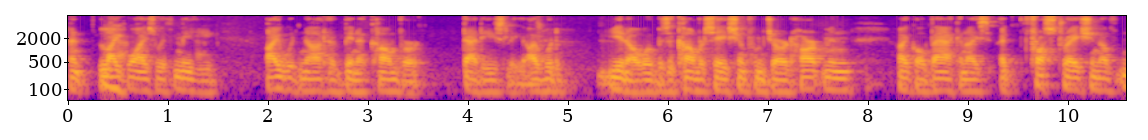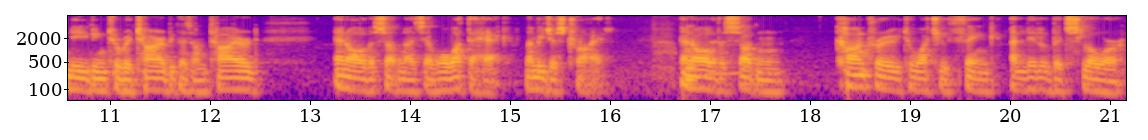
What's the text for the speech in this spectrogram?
And likewise yeah. with me, I would not have been a convert that easily. I would, you know, it was a conversation from Jared Hartmann. I go back and I, I frustration of needing to retire because I'm tired and all of a sudden I said, well, what the heck? Let me just try it. And all of a sudden, contrary to what you think, a little bit slower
